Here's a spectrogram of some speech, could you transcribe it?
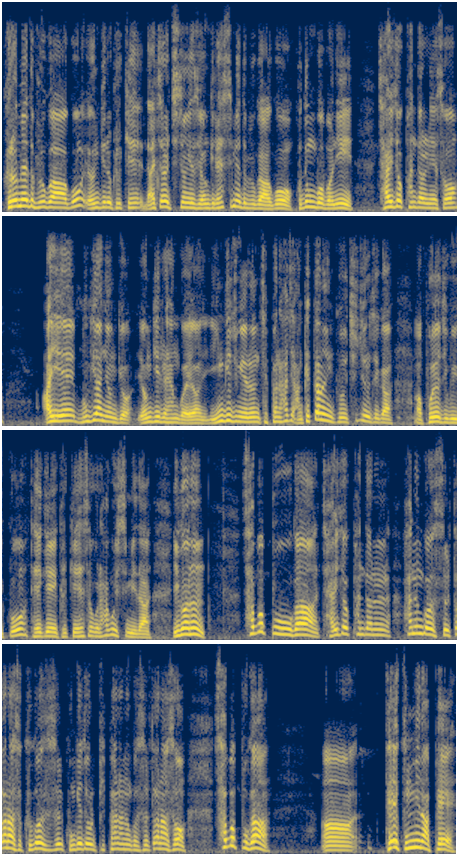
그럼에도 불구하고 연기를 그렇게 날짜를 지정해서 연기를 했음에도 불구하고 고등법원이 자의적 판단을 해서 아예 무기한 연기, 연기를 한 거예요. 임기 중에는 재판을 하지 않겠다는 그 취지로 제가 어, 보여지고 있고 대개 그렇게 해석을 하고 있습니다. 이거는 사법부가 자의적 판단을 하는 것을 떠나서 그것을 공개적으로 비판하는 것을 떠나서 사법부가 어, 대국민 앞에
